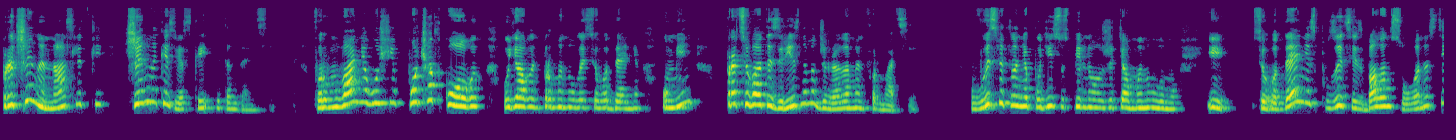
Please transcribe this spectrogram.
причини, наслідки, чинники, зв'язки і тенденції. Формування в учнів початкових уявлень про минуле сьогодення, умінь працювати з різними джерелами інформації висвітлення подій суспільного життя в минулому і сьогоденні з позиції збалансованості,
